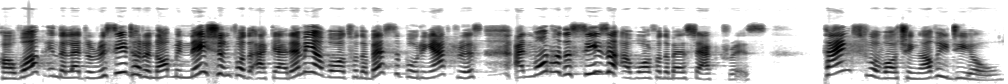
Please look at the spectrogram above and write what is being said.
Her work in the latter received her a nomination for the Academy Awards for the Best Supporting Actress and won her the Caesar Award for the Best Actress. Thanks for watching our video.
